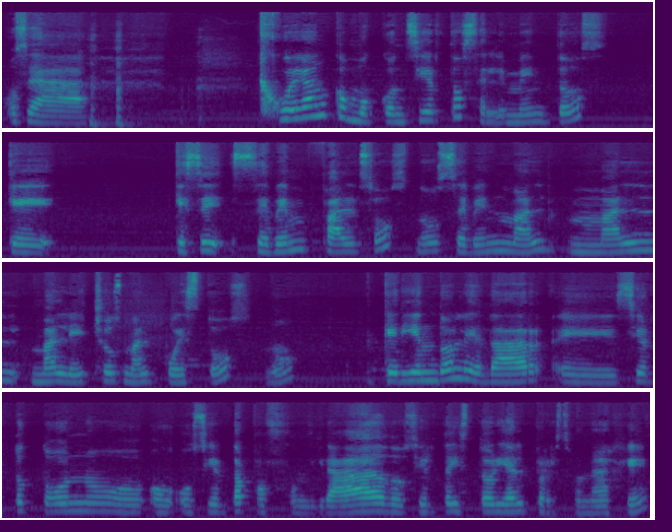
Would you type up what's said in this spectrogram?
O sea, juegan como con ciertos elementos que, que se, se, ven falsos, ¿no? Se ven mal, mal, mal hechos, mal puestos, ¿no? Queriéndole dar eh, cierto tono o, cierta profundidad o cierta historia al personaje.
